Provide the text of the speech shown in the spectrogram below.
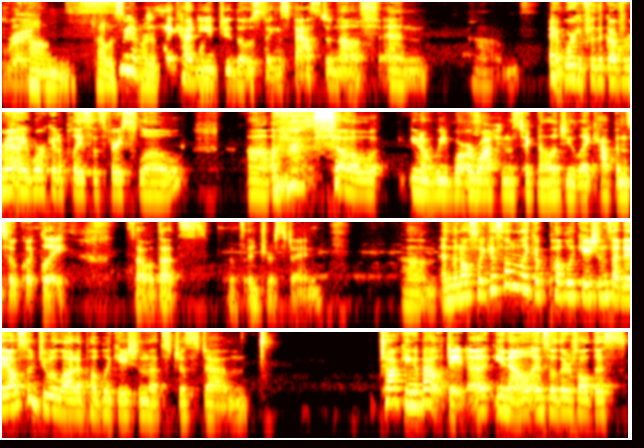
Right. Um, that was we have just like how do you do those things fast enough? And um, and working for the government, I work at a place that's very slow. Um, so you know we are watching this technology like happen so quickly. So that's that's interesting. Um, and then also, I guess on like a publication side, I also do a lot of publication that's just um, talking about data, you know, and so there's all this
